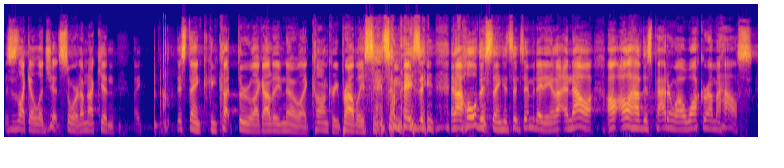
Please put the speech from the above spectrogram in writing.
this is like a legit sword. I'm not kidding. Like, this thing can cut through like I don't even know, like concrete probably. It's, it's amazing. And I hold this thing, it's intimidating. And, I, and now I'll, I'll, have this pattern while I walk around my house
